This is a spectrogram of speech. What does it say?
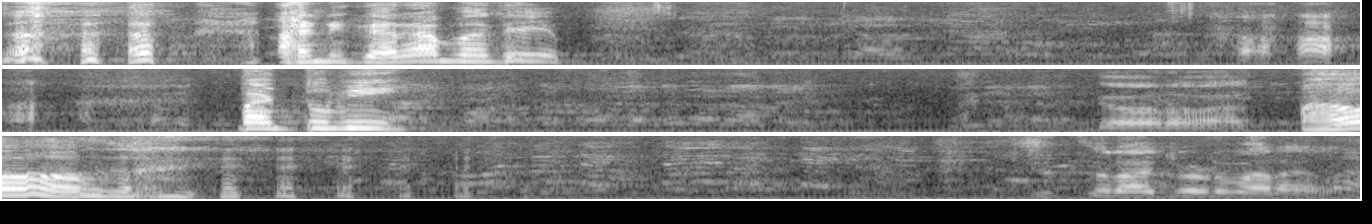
आणि घरामध्ये पण तुम्ही गौरवात. हो. मारायला.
